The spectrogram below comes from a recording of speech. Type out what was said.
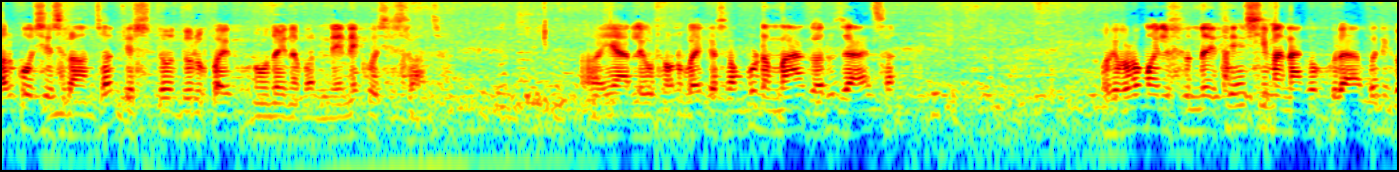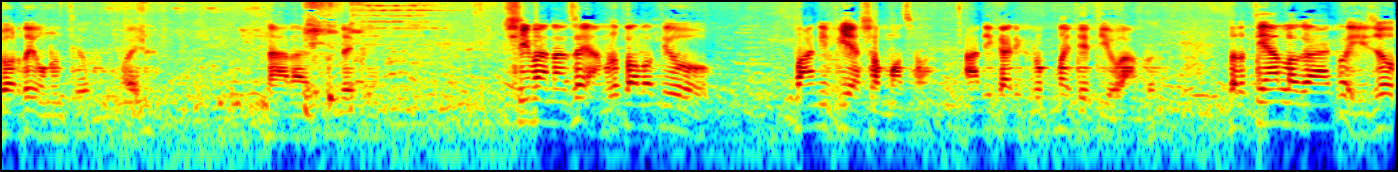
हर कोसिस रहन्छ त्यस्तो दुरुपयोग हुनु हुँदैन भन्ने नै कोसिस रहन्छ। यहाँहरूले उठाउनु भएका सम्पूर्ण मागहरू जायज छन्। अघिबाट मैले सुन्दै थिएँ सिमानाको कुरा पनि गर्दै हुनुहुन्थ्यो होइन? नाराहरू सुन्दै थिएँ। सिमाना चाहिँ हाम्रो तल त्यो पानी पियासम्म छ। आधिकारिक रूपमै त्यति हो हाम्रो। तर त्यहाँ लगाएको हिजो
